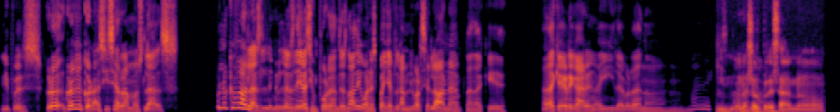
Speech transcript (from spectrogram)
Y pues creo, creo que con así cerramos las pues, lo que fueron las, las ligas importantes, ¿no? Digo, en España pues ganó el Barcelona, nada que nada que agregar ahí, la verdad, no. no, una sorpresa, no.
